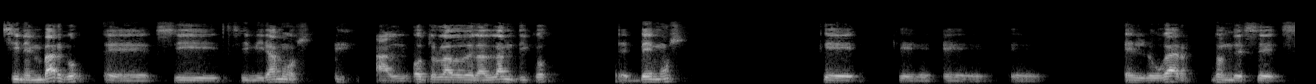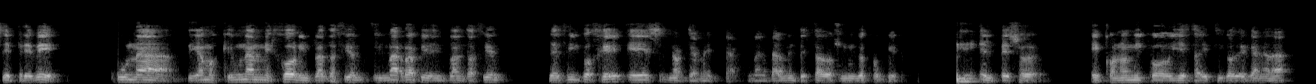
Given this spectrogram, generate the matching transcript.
Sin embargo, eh, si, miramos al otro lado del Atlántico, eh, vemos que, eh, el lugar donde se, se, prevé una, digamos que una mejor implantación y más rápida implantación del 5G es Norteamérica, fundamentalmente Estados Unidos, porque el peso económico y estadístico de Canadá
